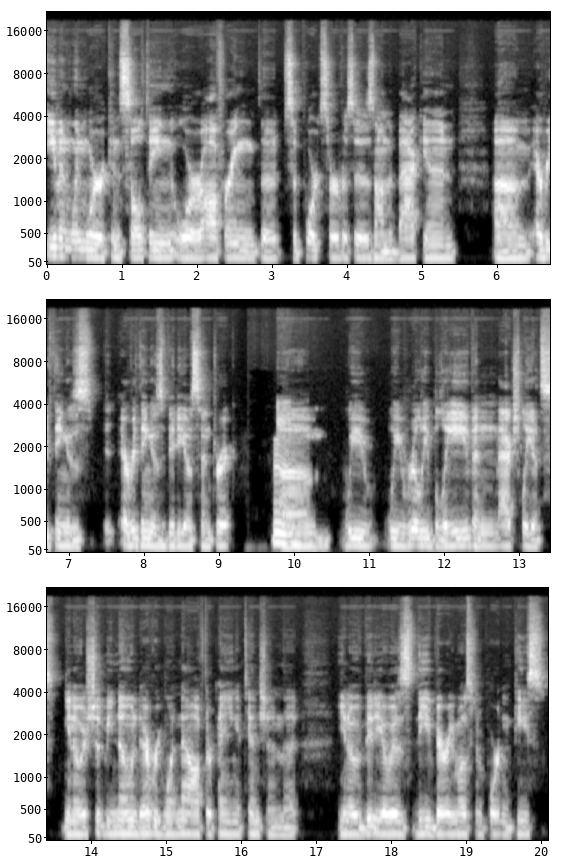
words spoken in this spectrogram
even when we're consulting or offering the support services on the back end, um, everything is everything is video centric. Mm. Um, we we really believe, and actually, it's you know, it should be known to everyone now if they're paying attention that you know, video is the very most important piece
